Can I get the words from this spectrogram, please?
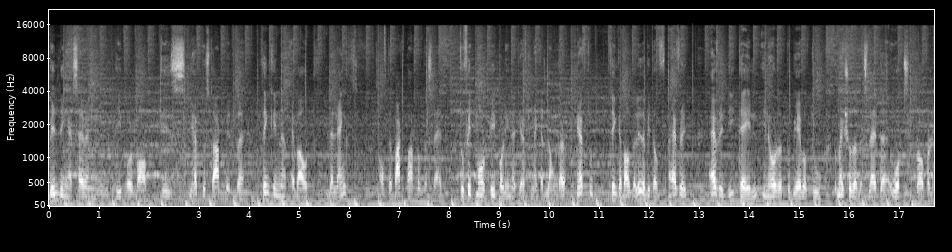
building a seven-people bob is you have to start with thinking about the length of the back part of the sled. To fit more people in it, you have to make it longer. You have to think about a little bit of every, every detail in order to be able to, to make sure that the sled uh, works properly.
